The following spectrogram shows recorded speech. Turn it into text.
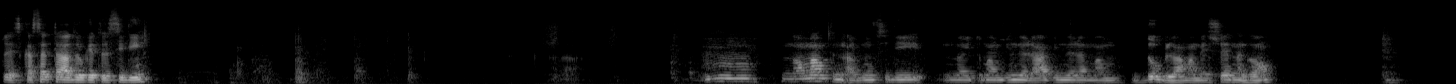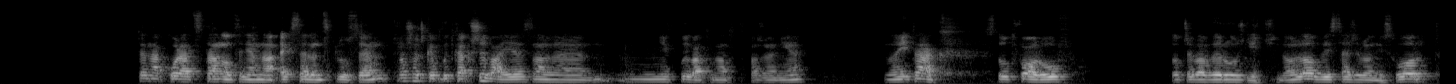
tu jest kaseta, a drugie to jest CD. Mm, No mam ten album CD, no i tu mam winyla, winyla mam dubla, mam jeszcze jednego. Ten akurat stan oceniam na Excellent z plusem. Troszeczkę płytka krzywa jest, ale nie wpływa to na odtwarzanie. No i tak, z utworów to trzeba wyróżnić. No Love is Lonely Sword,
